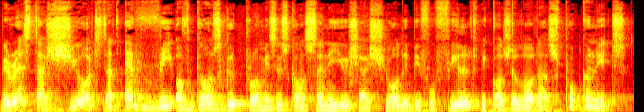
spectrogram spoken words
be rest assured that every of God's good promises concerning you shall surely be fulfilled because the Lord has spoken it.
